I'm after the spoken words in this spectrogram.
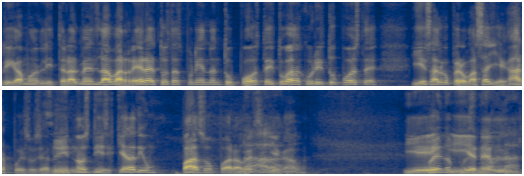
digamos, literalmente es la barrera, tú estás poniendo en tu poste y tú vas a cubrir tu poste y es algo, pero vas a llegar, pues, o sea, Sí. ni, no, ni siquiera di un paso para ver si llegaba. ¿no? Y, eh, Bueno, y pues, en el, hablar.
